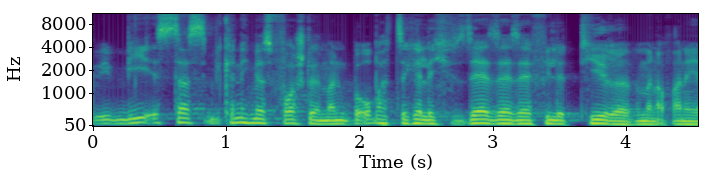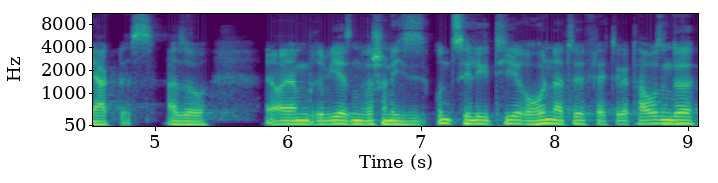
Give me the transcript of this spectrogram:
wie, wie ist das, wie kann ich mir das vorstellen? Man beobachtet sicherlich sehr, sehr, sehr viele Tiere, wenn man auf einer Jagd ist. Also in eurem Revier sind wahrscheinlich unzählige Tiere, hunderte, vielleicht sogar tausende.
